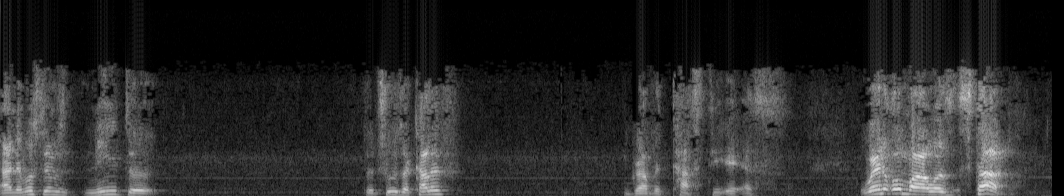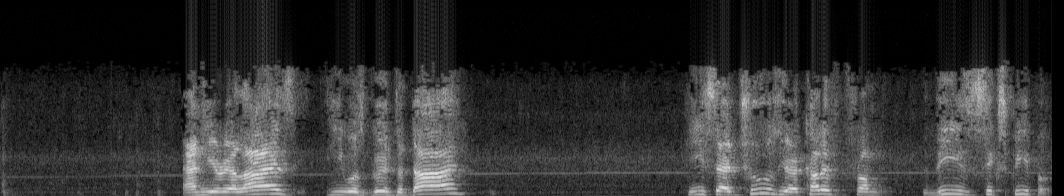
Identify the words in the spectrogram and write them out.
and the Muslims need to, to choose a caliph. Gravitas, T A S. When Omar was stabbed and he realized he was going to die, he said, Choose your caliph from these six people.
